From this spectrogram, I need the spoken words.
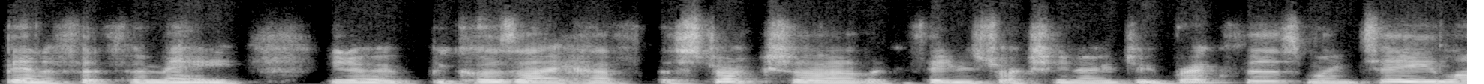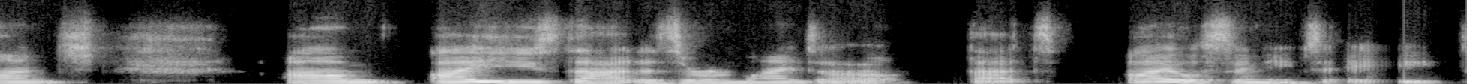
benefit for me you know because i have a structure like a feeding structure you know do breakfast morning tea lunch. Um, i use that as a reminder that i also need to eat.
